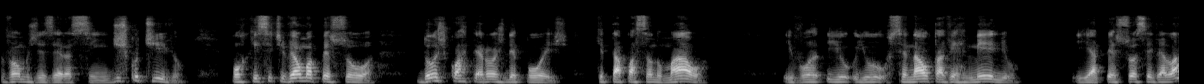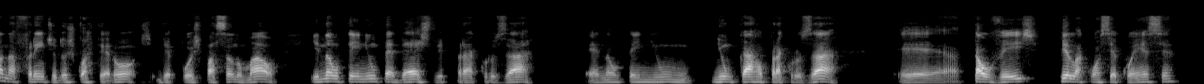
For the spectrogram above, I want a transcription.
vamos dizer assim, discutível. Porque se tiver uma pessoa dois quarteirões depois que está passando mal e, vo, e, e o sinal está vermelho e a pessoa se vê lá na frente, dois quarteirões depois passando mal, e não tem nenhum pedestre para cruzar, é, não tem nenhum, nenhum carro para cruzar, é, talvez, pela consequência,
